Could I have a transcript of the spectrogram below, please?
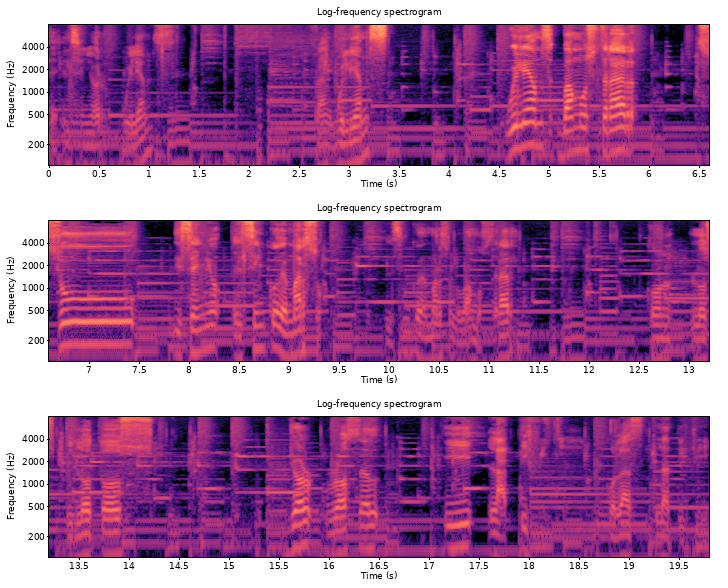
el señor Williams, Frank Williams. Williams va a mostrar su diseño el 5 de marzo. El 5 de marzo lo va a mostrar con los pilotos George Russell y Latifi, Nicolás Latifi.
